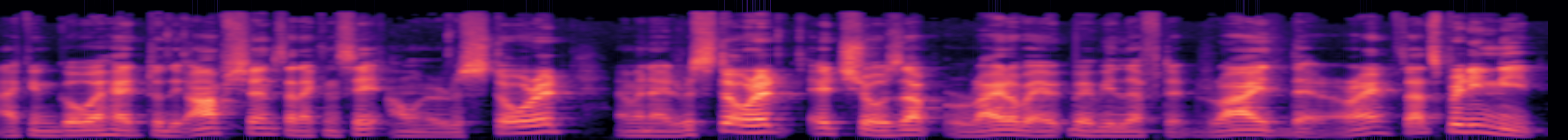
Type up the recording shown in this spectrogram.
I can go ahead to the options and I can say, I want to restore it. And when I restore it, it shows up right away where we left it, right there, all right? So that's pretty neat.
